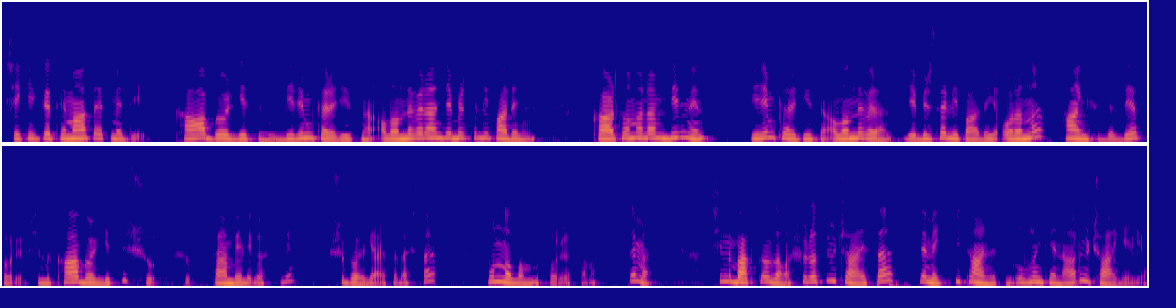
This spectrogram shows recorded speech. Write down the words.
şekilde temas etmediği K bölgesinin birim kare cinsinden alanını veren cebirsel ifadenin kartonlardan birinin birim kare cinsinden alanını veren cebirsel ifadeyi oranı hangisidir diye soruyor. Şimdi K bölgesi şu, şu pembeyle göstereyim. Şu bölge arkadaşlar. Bunun alanını soruyor sana. Değil mi? Şimdi baktığın zaman şurası 3A ise demek ki bir tanesinin uzun kenarı 3A geliyor.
